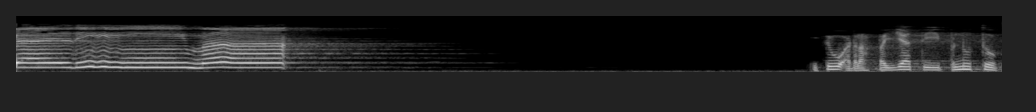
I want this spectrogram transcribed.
كريما Itu adalah bayati penutup.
